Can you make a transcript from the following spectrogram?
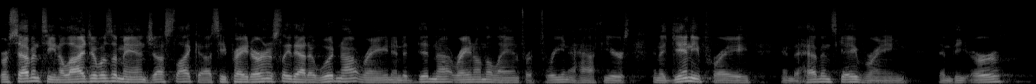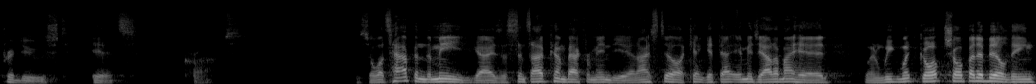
Verse 17 Elijah was a man just like us. He prayed earnestly that it would not rain, and it did not rain on the land for three and a half years. And again he prayed, and the heavens gave rain, and the earth produced its crops. So, what's happened to me, you guys, is since I've come back from India, and I still I can't get that image out of my head. When we went go up, show up at a building,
